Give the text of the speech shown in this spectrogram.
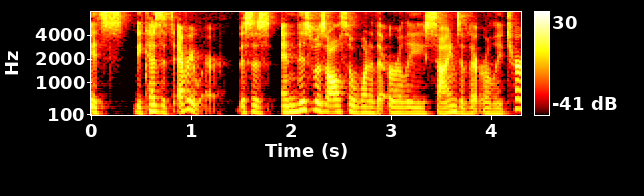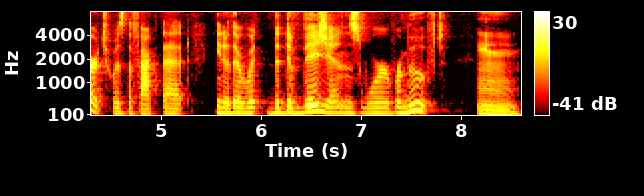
it's because it's everywhere. This is and this was also one of the early signs of the early church was the fact that, you know, there were the divisions were removed. Mm.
